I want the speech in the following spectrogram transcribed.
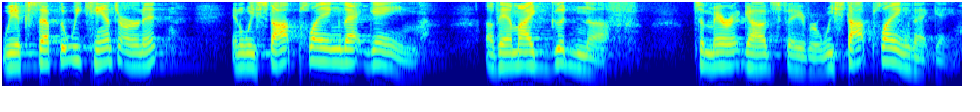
We accept that we can't earn it, and we stop playing that game of, Am I good enough to merit God's favor? We stop playing that game,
